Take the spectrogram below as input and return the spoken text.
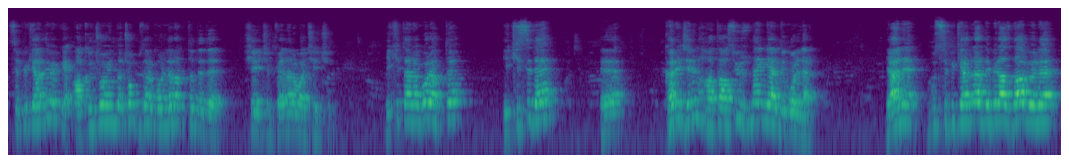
Spiker diyor ki akıcı oyunda çok güzel goller attı dedi şey için Fenerbahçe için. İki tane gol attı. İkisi de e, kalecinin hatası yüzünden geldi goller. Yani bu spikerler de biraz daha böyle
